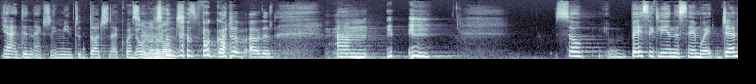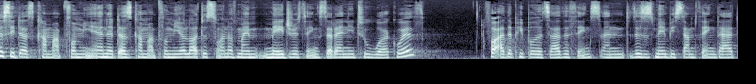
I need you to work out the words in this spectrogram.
Yeah, I didn't actually mean to dodge that question. No, I just forgot about it. Um, So basically, in the same way, jealousy does come up for me, and it does come up for me a lot. It's one of my major things that I need to work with. For other people, it's other things, and this is maybe something that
